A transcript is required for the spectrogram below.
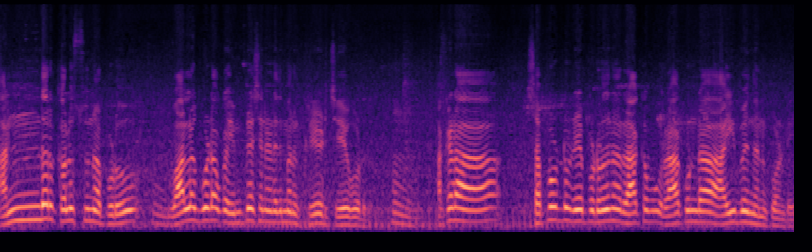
అందరూ కలుస్తున్నప్పుడు వాళ్ళకు కూడా ఒక ఇంప్రెషన్ అనేది మనం క్రియేట్ చేయకూడదు. అక్కడ సపోర్ట్ రేపటి రోజున రాక రాకుండా ఆగిపోయింది అనుకోండి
